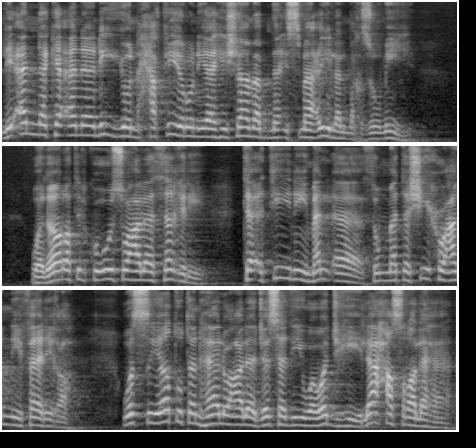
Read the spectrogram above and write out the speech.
لأنك أناني حقير يا هشام بن إسماعيل المخزومي. ودارت الكؤوس على ثغري تأتيني ملأى ثم تشيح عني فارغة. والسياط تنهال على جسدي ووجهي لا حصر لها.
